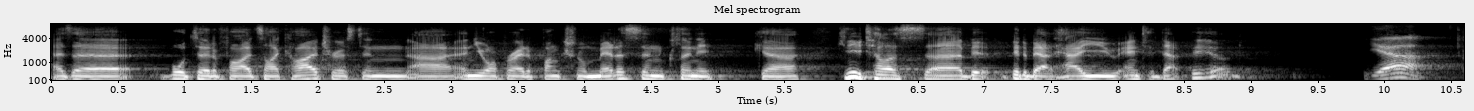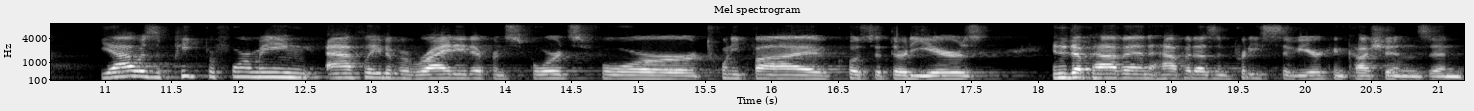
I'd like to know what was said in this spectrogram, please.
as a board certified psychiatrist and, uh, and you operate a functional medicine clinic. Uh, can you tell us uh, a bit, bit about how you entered that field? Yeah. Yeah, I was a peak performing athlete of a variety of different sports for 25, close to 30 years. Ended up having half a dozen pretty severe concussions. And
